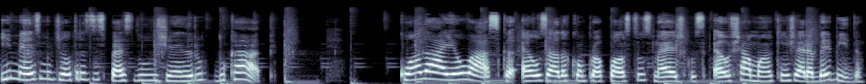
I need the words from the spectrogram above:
e mesmo de outras espécies do gênero do caap. Quando a ayahuasca é usada com propósitos médicos, é o xamã quem gera a bebida,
